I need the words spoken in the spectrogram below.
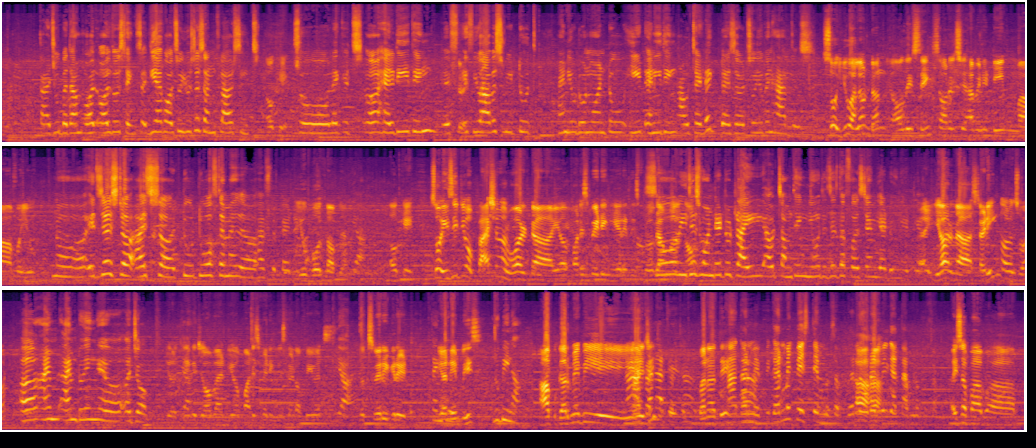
kaju, badam, all, all those things. We have also used the sunflower seeds. Okay. So like it's a healthy thing if, Correct. if you have a sweet tooth and you don't want to eat anything outside like dessert, so you can have this. So you alone done all these things, or else you have any team uh, for you? No, uh, it's just uh, us uh, two two of them uh, have prepared. You both of them. Yeah. Okay. So is it your passion or what? Uh, you're participating here in this program. So or we no? just wanted to try out something new. This is the first time we are doing it Uh, here. you're uh, studying or else what? Uh, I'm I'm doing uh, a job. You're doing a job and you're participating in this kind of events. Yeah. Looks very great. Thank your you. name please? Rubina. आप घर में भी ये हाँ, जी- बनाते हैं, हाँ। बनाते हाँ घर में घर में बेचते हम लोग सब घर में हाँ, ऑर्डर हाँ। मिल जाता है हम लोग को सब ऐसा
